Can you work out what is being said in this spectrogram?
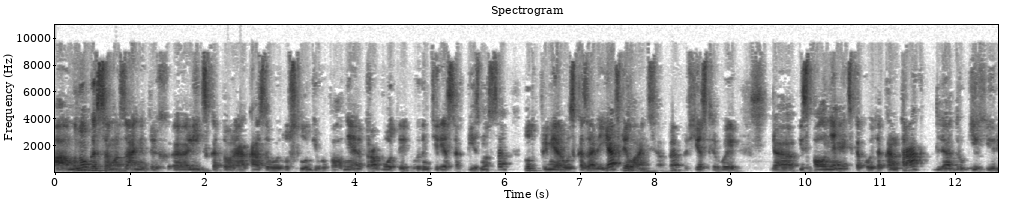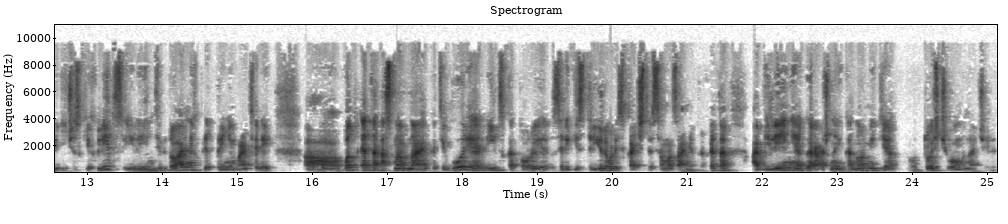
много самозанятых э, лиц, которые оказывают услуги, выполняют работы в интересах бизнеса. Ну, к примеру, вы сказали, я фрилансер. Да? То есть если вы э, исполняете какой-то контракт для других юридических лиц или индивидуальных предпринимателей, а, вот это основная категория лиц, которые зарегистрировались в качестве самозанятых. Это обеление гаражной экономики, вот то, с чего мы начали.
